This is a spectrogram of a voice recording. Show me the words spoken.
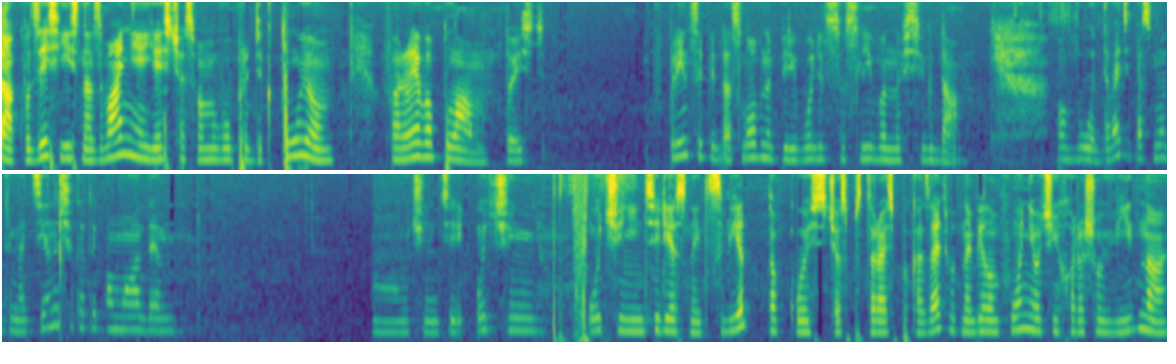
Так, вот здесь есть название, я сейчас вам его продиктую. Forever Plum, то есть, в принципе, дословно переводится слива навсегда. Вот, давайте посмотрим оттеночек этой помады. Очень, очень, очень интересный цвет такой. Сейчас постараюсь показать. Вот на белом фоне очень хорошо видно.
